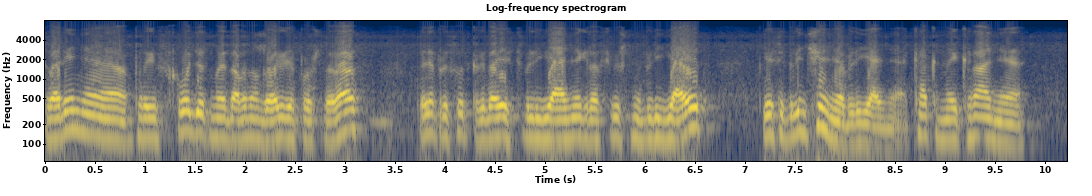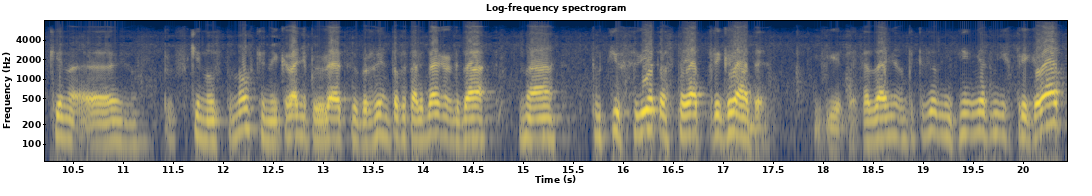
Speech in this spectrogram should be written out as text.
творение происходит, мы этом говорили в прошлый раз, творение происходит, когда есть влияние, когда Всевышний влияет, есть ограничение влияния, как на экране кино, э, в киноустановке на экране появляется изображение только тогда, когда на пути света стоят преграды какие-то. Когда нет, нет никаких преград,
